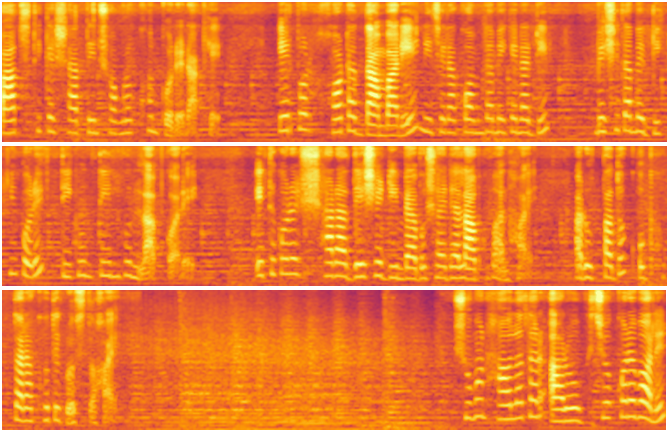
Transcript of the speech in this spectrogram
পাঁচ থেকে সাত দিন সংরক্ষণ করে রাখে। এরপর হঠাৎ দাম বাড়িয়ে নিজেরা কম দামে কেনা ডিম, বেশি দামে বিক্রি করে দ্বিগুণ তিনগুণ লাভ করে। এতে করে সারা দেশে ডিম ব্যবসায়ীরা লাভবান হয় আর উৎপাদক ও ভোক্তারা ক্ষতিগ্রস্ত হয়। সুমন হাওলাদার আরও অভিযোগ করে বলেন,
